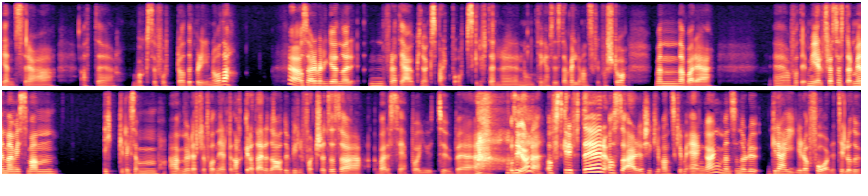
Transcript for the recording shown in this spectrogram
gensere, at det vokser fort, og det blir noe, da. Ja. Og så er det veldig gøy når For jeg er jo ikke noe ekspert på oppskrift eller noen ting, jeg syns det er veldig vanskelig å forstå, men det er bare Jeg har fått mye hjelp fra søsteren min, men hvis man ikke liksom har mulighet til å få den hjelpen akkurat der og da, og du vil fortsette, så bare se på YouTube-oppskrifter, Og du gjør det? og så er det jo skikkelig vanskelig med en gang, men så når du greier det og får det til, og du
